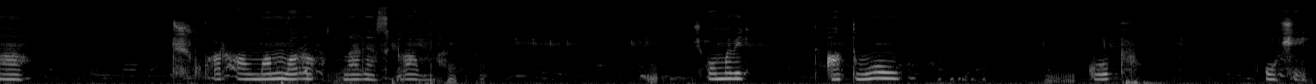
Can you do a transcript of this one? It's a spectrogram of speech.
Ha. Türk var, Alman var. Nereden sıkıyor lan bunlar? Şu bombayı bir attım o. Hop. Okey.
